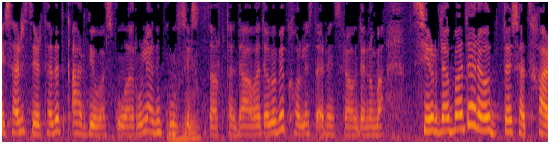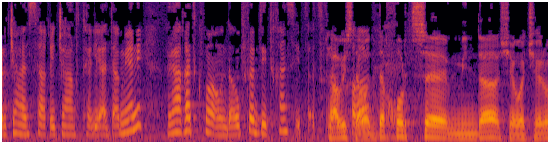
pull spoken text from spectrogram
ეს არის ერთადად კარდიოვასკულარული, ანუ გულსისხლძარღვთა დაავადებები, ქოლესტერინის რაოდენობა მცირდება და როდესაც ხარ ჯანსაღი, ჯანმრთელი ადამიანი, რა თქმა უნდა, უფრო დიდხან სიცოცხლე. თავისთავად და ხორცზე მინდა შევაჩერო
